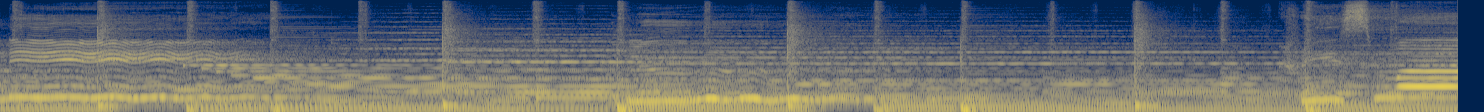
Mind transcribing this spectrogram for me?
にルークリスマス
